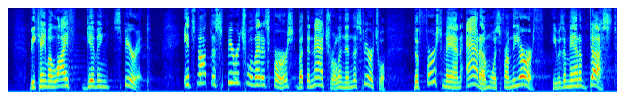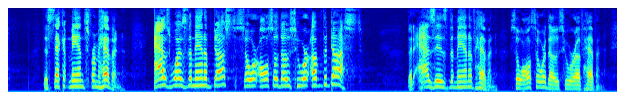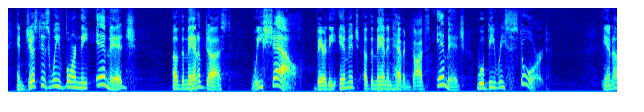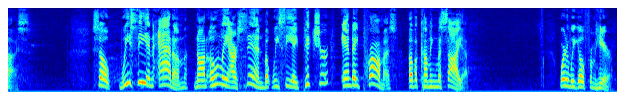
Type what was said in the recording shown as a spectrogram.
became a life giving spirit. It's not the spiritual that is first, but the natural and then the spiritual. The first man, Adam, was from the earth. He was a man of dust. The second man's from heaven. As was the man of dust, so are also those who are of the dust. But as is the man of heaven, so also are those who are of heaven. And just as we've borne the image of the man of dust, we shall bear the image of the man in heaven. God's image will be restored in us. So we see in Adam not only our sin, but we see a picture and a promise of a coming Messiah. Where do we go from here?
